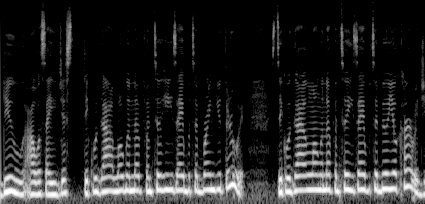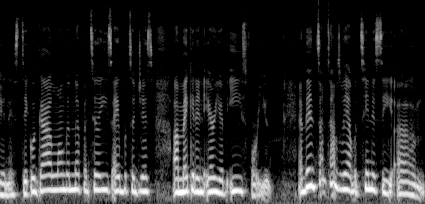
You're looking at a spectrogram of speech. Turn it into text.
do, I would say just stick with God long enough until He's able to bring you through it. Stick with God long enough until He's able to build your courage in it. Stick with God long enough until He's able to just uh, make it an area of ease for you. And then sometimes we have a tendency. Um,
